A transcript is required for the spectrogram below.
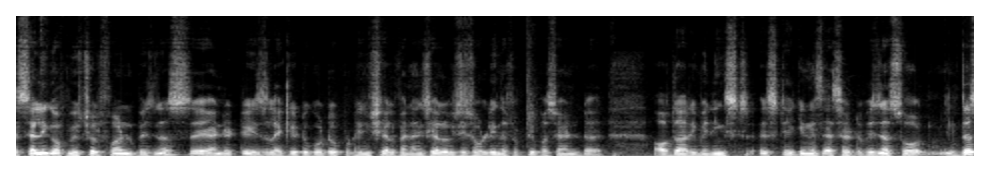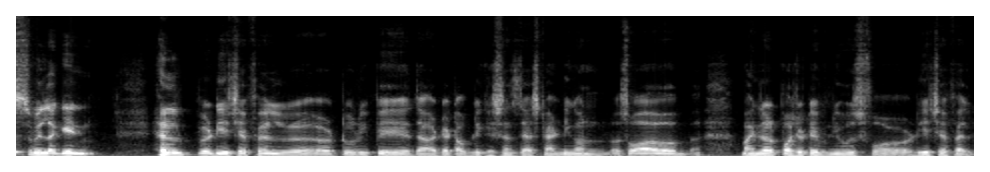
selling of mutual fund business, uh, and it is likely to go to Prudential Financial, which is holding the 50% uh, of the remaining st- stake in its asset business. So this will again help DHFL uh, to repay the debt obligations they are standing on. So, uh, minor positive news for DHFL.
